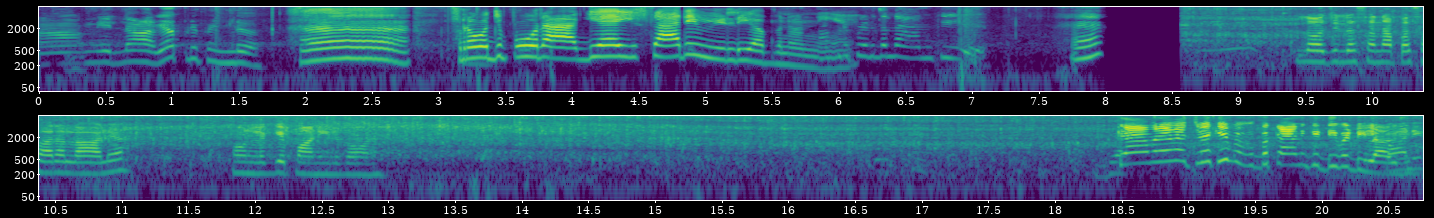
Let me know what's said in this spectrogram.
ਹਾਂ ਮੇਲਾ ਆ ਗਿਆ ਆਪਣੇ ਪਿੰਡ। ਹਾਂ ਫਿਰੋਜ਼ਪੁਰ ਆ ਗਿਆ ਇਹ ਸਾਰੀ ਵੀਡੀਓ ਬਣਾਉਣੀ ਹੈ ਪਿੰਡ ਦਾ ਨਾਮ ਕੀ ਹੈ ਹੈਂ? ਲੋ ਜੀ ਲਸਣ ਆਪਾਂ ਸਾਰਾ ਲਾ ਲਿਆ। ਹੁਣ ਲੱਗੇ ਪਾਣੀ ਲਗਾਉਣ। ਕੈਮਰੇ ਵਿੱਚ ਵੇਖੀ ਬਕੈਨ ਕਿੱਡੀ ਵੱਡੀ ਲੱਗਦੀ।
